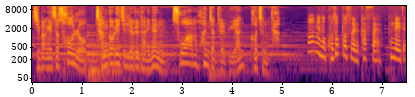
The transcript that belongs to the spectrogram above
지방에서 서울로 장거리 진료를 다니는 소아암 환자들을 위한 거처입니다. 처음에는 고속버스를 탔어요. 근데 이제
